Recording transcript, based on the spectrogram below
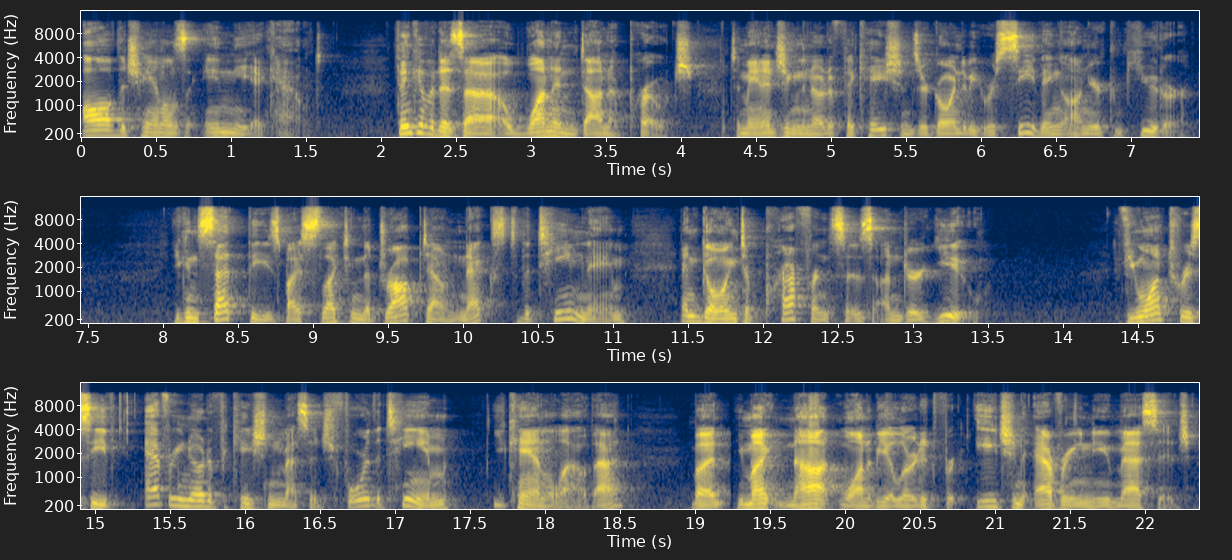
all the channels in the account. Think of it as a, a one and done approach to managing the notifications you're going to be receiving on your computer. You can set these by selecting the drop-down next to the team name and going to Preferences under You. If you want to receive every notification message for the team, you can allow that, but you might not want to be alerted for each and every new message.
